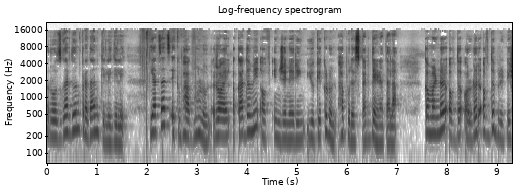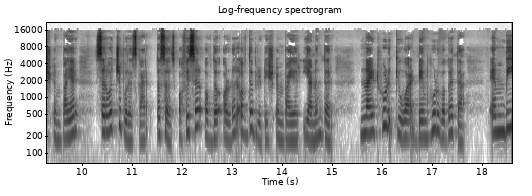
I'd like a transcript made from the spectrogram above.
रोजगार देऊन प्रदान केले गेले. याचाच एक भाग म्हणून रॉयल अकादमी ऑफ इंजिनिअरिंग युकेकडून हा पुरस्कार देण्यात आला. Commander of the order of the British Empire सर्वोच्च पुरस्कार तसंच officer of the order of the British Empire यानंतर नाईटहूड किंवा डेमहूड वगळता एम बी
